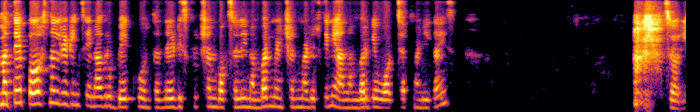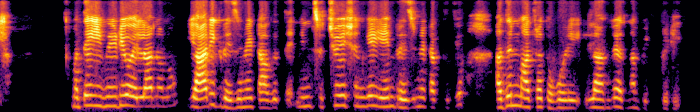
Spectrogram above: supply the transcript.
ಮತ್ತೆ ಪರ್ಸನಲ್ ರೀಡಿಂಗ್ಸ್ ಏನಾದರೂ ಬೇಕು ಅಂತಂದ್ರೆ ಡಿಸ್ಕ್ರಿಪ್ಷನ್ ಬಾಕ್ಸ್ ಅಲ್ಲಿ ನಂಬರ್ ಮೆನ್ಷನ್ ಮಾಡಿರ್ತೀನಿ, ಆ ನಂಬರ್ಗೆ ವಾಟ್ಸ್ಆಪ್ ಮಾಡಿ ಗೈಸ್ ಸಾರಿ ಮತ್ತೆ ಈ ವಿಡಿಯೋ ಎಲ್ಲಾನು ಯಾರಿಗ್ ರೆಸೊನೇಟ್ ಆಗುತ್ತೆ? ನಿಮ್ ಸಿಚುವೇಶನ್ಗೆ ಏನ್ ರೆಸಿನೇಟ್ ಆಗ್ತಿದ್ಯೋ ಅದನ್ನ ಮಾತ್ರ ತಗೊಳ್ಳಿ. ಇಲ್ಲ ಅಂದ್ರೆ ಅದನ್ನ ಬಿಟ್ಬಿಡಿ.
